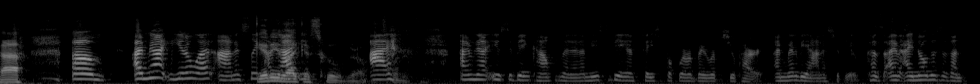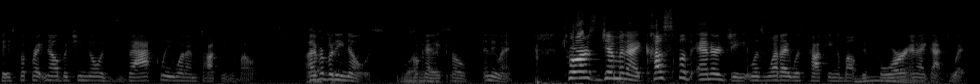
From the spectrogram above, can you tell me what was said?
Um, I'm not. You know what? Honestly, Giddy I'm not, like a schoolgirl. I, I'm not used to being complimented. I'm used to being on Facebook where everybody rips you apart. I'm going to be honest with you because I, I know this is on Facebook right now, but you know exactly what I'm talking about. Everybody knows. Of Okay, so anyway, Taurus Gemini, cusp of energy was what I was talking about before, and I got to it.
